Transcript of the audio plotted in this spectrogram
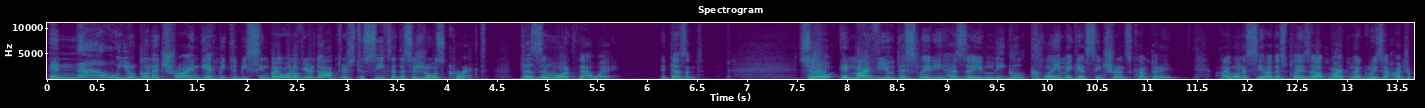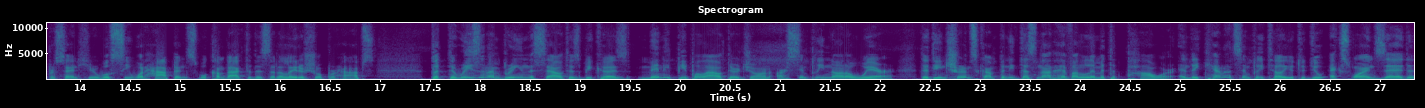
and now you're gonna try and get me to be seen by one of your doctors to see if the decision was correct. Doesn't work that way. It doesn't. So, in my view, this lady has a legal claim against the insurance company. I want to see how this plays out. Martin agrees 100% here. We'll see what happens. We'll come back to this at a later show, perhaps. But the reason I'm bringing this out is because many people out there, John, are simply not aware that the insurance company does not have unlimited power and they cannot simply tell you to do X, Y, and Z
